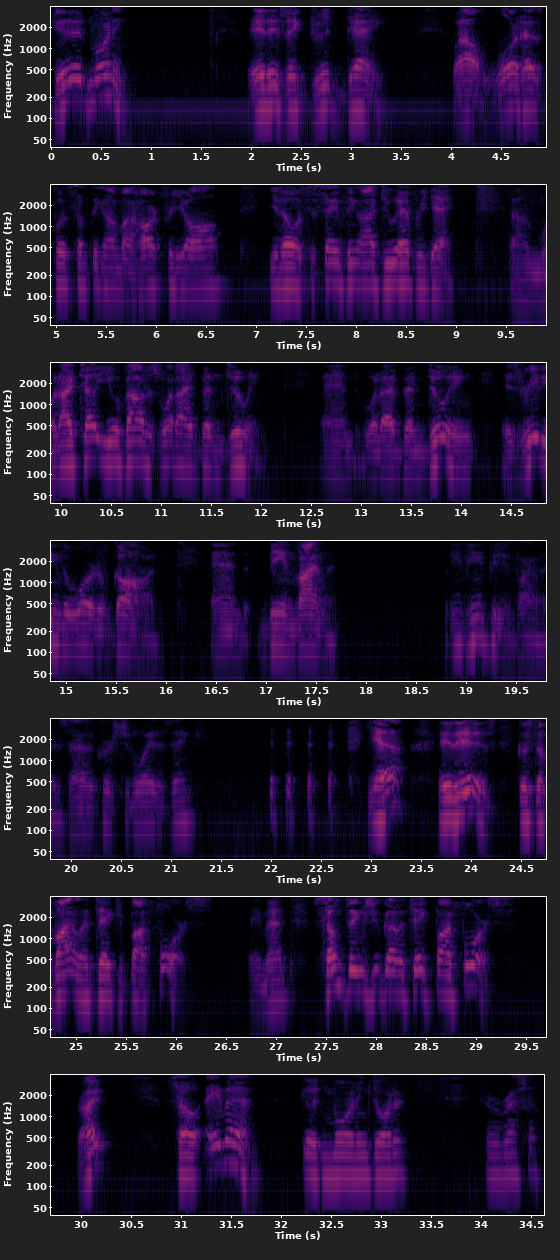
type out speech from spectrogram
Good morning. It is a good day. Wow, Lord has put something on my heart for y'all. You know, it's the same thing I do every day. Um, what I tell you about is what I've been doing. And what I've been doing is reading the Word of God and being violent. What do you mean being violent? Is that a Christian way to think? yeah, it is. Because the violent take it by force. Amen. Some things you got to take by force. Right? So, amen. Good morning, daughter. Caressa.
